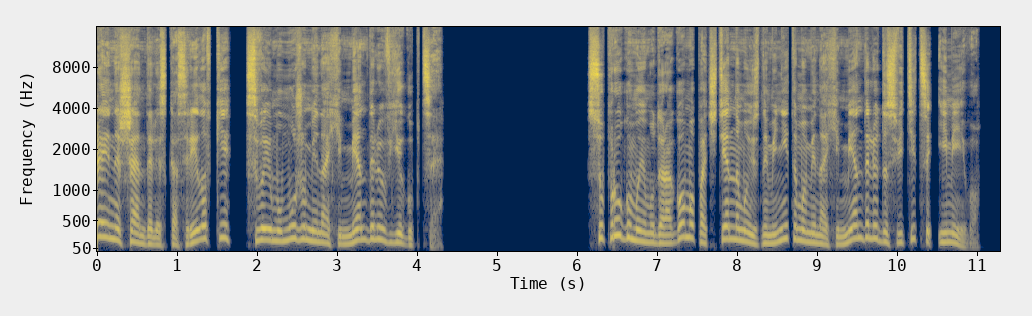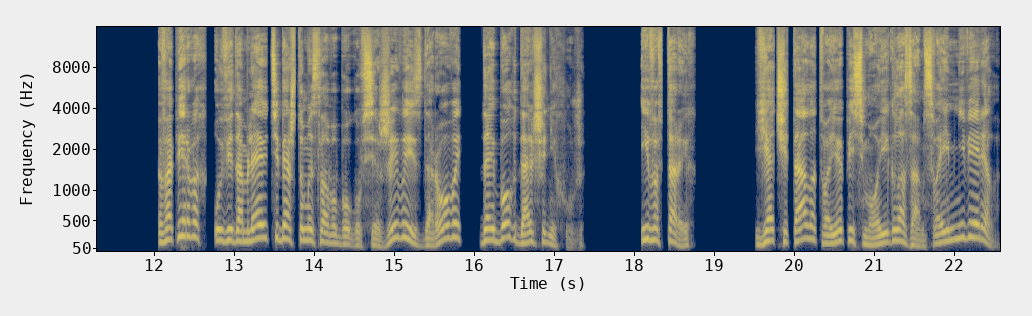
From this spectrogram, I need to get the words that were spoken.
Шейны Шендель из Косриловки своему мужу Минахим Менделю в Егупце. Супругу моему дорогому, почтенному и знаменитому Минахим Менделю досветится имя его. Во-первых, уведомляю тебя, что мы, слава богу, все живы и здоровы, дай бог дальше не хуже. И во-вторых, я читала твое письмо и глазам своим не верила.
